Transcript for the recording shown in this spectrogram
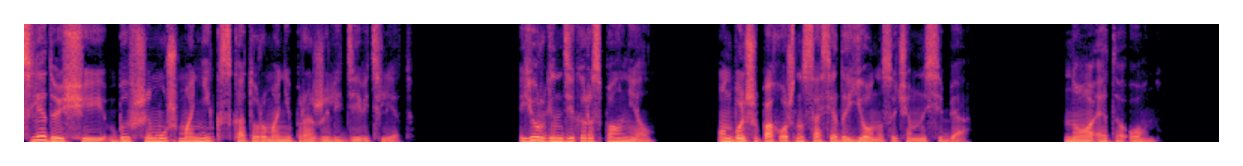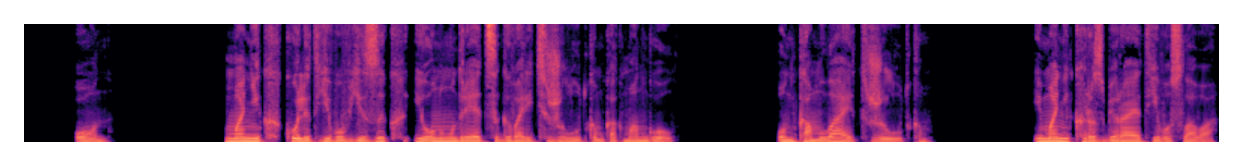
Следующий — бывший муж Маник, с которым они прожили 9 лет. Юрген дико располнел. Он больше похож на соседа Йонаса, чем на себя. Но это он. Он. Маник колет его в язык, и он умудряется говорить желудком, как монгол. Он камлает желудком. И Маник разбирает его слова.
